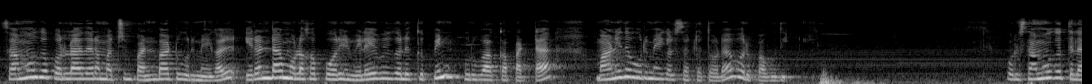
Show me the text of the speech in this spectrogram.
சமூக பொருளாதார மற்றும் பண்பாட்டு உரிமைகள் இரண்டாம் உலகப் போரின் விளைவுகளுக்கு பின் உருவாக்கப்பட்ட மனித உரிமைகள் சட்டத்தோட ஒரு பகுதி. ஒரு சமூகத்தில்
